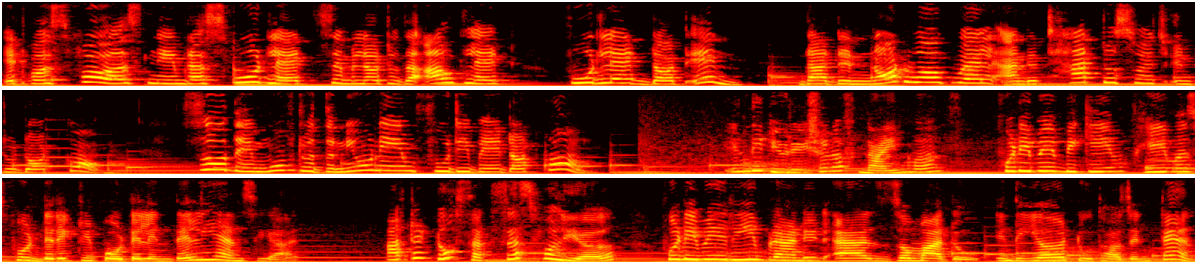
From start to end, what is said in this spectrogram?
It was first named as Foodlet, similar to the outlet foodlet.in. That did not work well and it had to switch into .com. So they moved with the new name foodiebay.com. In the duration of 9 months, Foodiebay became famous food directory portal in Delhi NCR. After two successful years, Foodiebay rebranded as Zomato in the year 2010.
